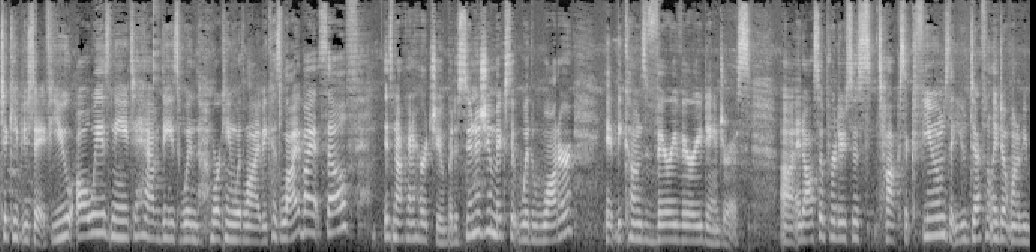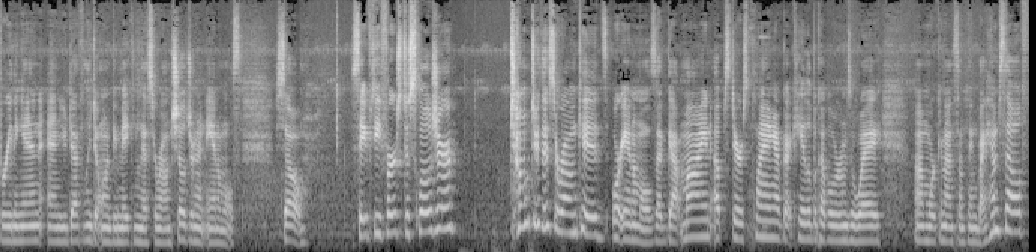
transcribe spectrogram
to keep you safe. You always need to have these when working with lye because lye by itself is not going to hurt you, but as soon as you mix it with water, it becomes very, very dangerous. Uh, it also produces toxic fumes that you definitely don't want to be breathing in and you definitely don't want to be making this around children and animals. So, safety first disclosure, don't do this around kids or animals. I've got mine upstairs playing. I've got Caleb a couple rooms away um, working on something by himself.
